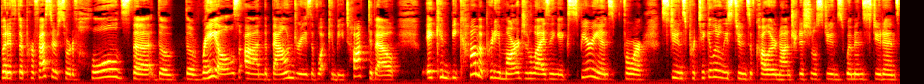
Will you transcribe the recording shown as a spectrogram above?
But if the professor sort of holds the, the, the rails on the boundaries of what can be talked about, it can become a pretty marginalizing experience for students, particularly students of color, non traditional students, women students,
